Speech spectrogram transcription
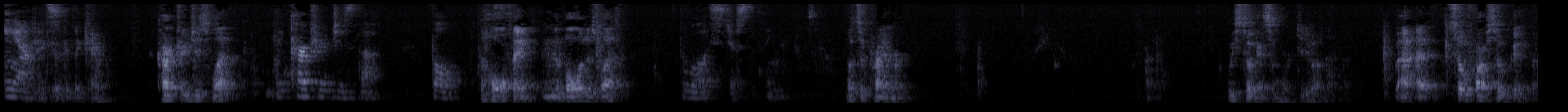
and Okay, look at the camera. The cartridge is what? the cartridge is the full. The whole thing. And the bullet is what? The bullet's just the thing. What's a primer? We still got some work to do on that one. But uh, so far, so good though.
